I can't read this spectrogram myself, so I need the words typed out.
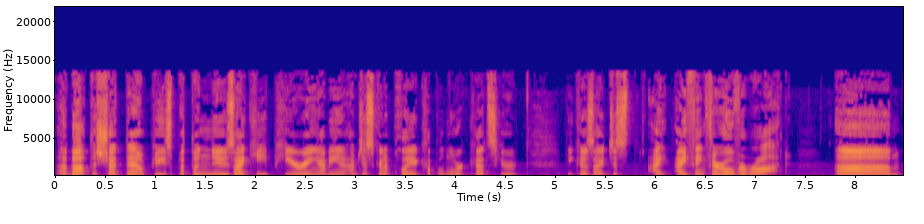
about the shutdown piece, but the news I keep hearing. I mean, I'm just going to play a couple more cuts here because I just I I think they're overwrought. Um,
